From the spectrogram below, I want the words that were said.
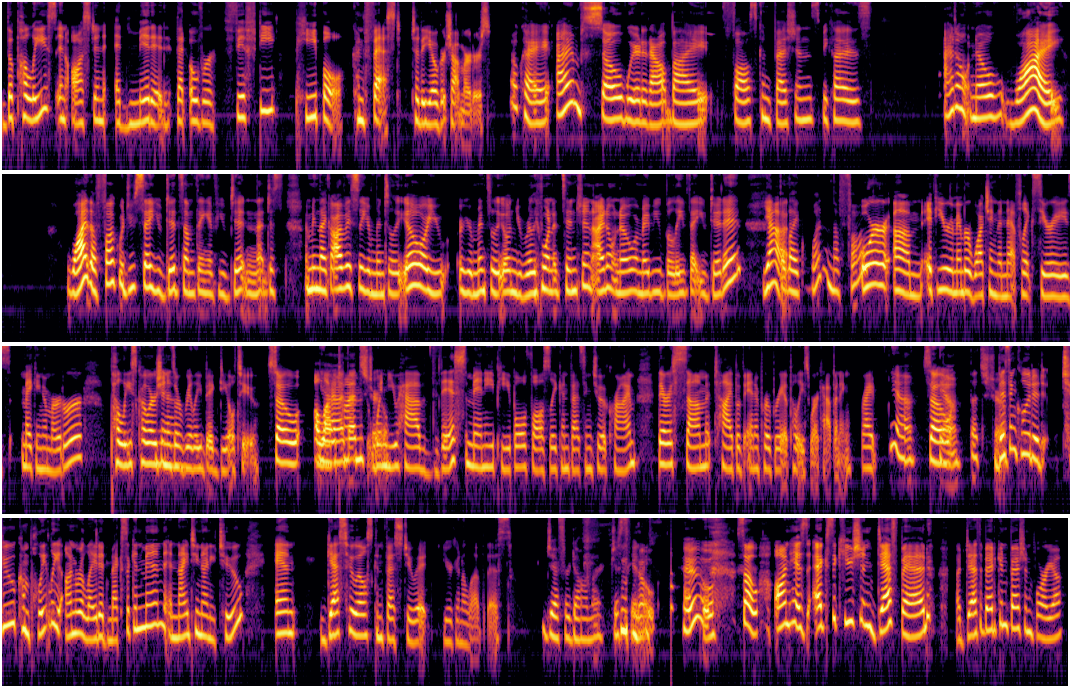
The police in Austin admitted that over 50 people confessed to the yogurt shop murders. Okay, I am so weirded out by false confessions because I don't know why. Why the fuck would you say you did something if you didn't? That just I mean like obviously you're mentally ill or you or you're mentally ill and you really want attention. I don't know or maybe you believe that you did it. Yeah. But like what in the fuck? Or um, if you remember watching the Netflix series Making a Murderer, police coercion is a really big deal too. So a lot of times when you have this many people falsely confessing to a crime, there is some type of inappropriate police work happening, right? yeah. So yeah, that's true. this included two completely unrelated Mexican men in 1992, and guess who else confessed to it? You're gonna love this. Jeffrey Dahmer. Just kidding. No. Who? So, on his execution deathbed, a deathbed confession for you.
